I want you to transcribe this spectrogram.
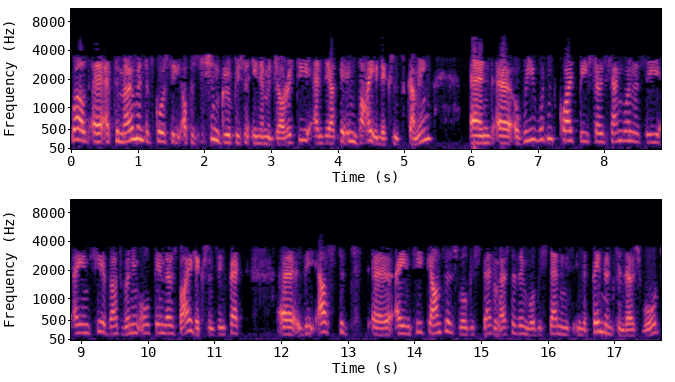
Well, uh, at the moment, of course, the opposition group is in a majority, and there are 10 by-elections coming. And uh, we wouldn't quite be so sanguine as the ANC about winning all 10 of those by-elections. In fact, uh, the ousted uh, ANC councillors will be standing, most of them will be standing as independents in those wards.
